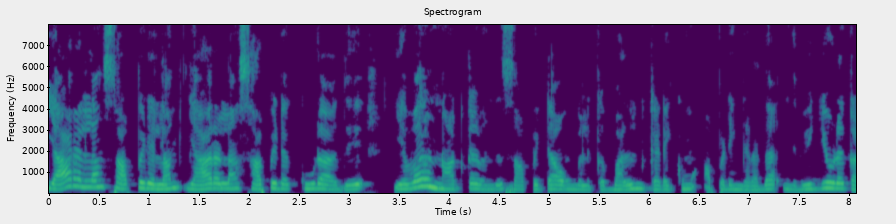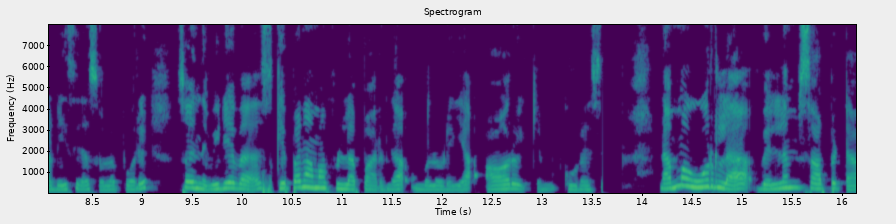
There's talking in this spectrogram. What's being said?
யாரெல்லாம் சாப்பிடலாம் யாரெல்லாம் சாப்பிடக்கூடாது எவ்வளோ நாட்கள் வந்து சாப்பிட்டா உங்களுக்கு பலன் கிடைக்கும் அப்படிங்கிறத இந்த வீடியோட கடைசியில் சொல்ல போகிறேன் ஸோ இந்த வீடியோவை ஸ்கிப் பண்ணாமல் ஃபுல்லாக பாருங்கள் உங்களுடைய ஆரோக்கியம் கூட நம்ம ஊரில் வெல்லம் சாப்பிட்டா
